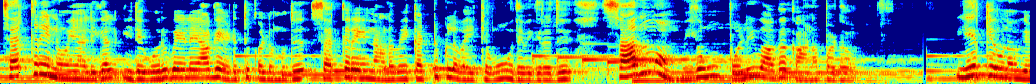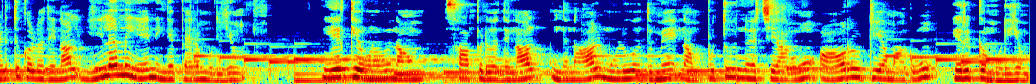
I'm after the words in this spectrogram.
சர்க்கரை நோயாளிகள் இதை ஒரு வேளையாக எடுத்துக்கொள்ளும் போது சர்க்கரையின் அளவை கட்டுக்குள்ளே வைக்கவும் உதவுகிறது. சர்மம் மிகவும் பொலிவாக காணப்படும். இயற்கை உணவு எடுத்துக்கொள்வதனால் இளமையை நீங்கள் பெற முடியும். இயற்கை உணவு நாம் சாப்பிடுவதனால் இந்த நாள் முழுவதுமே நாம் புத்துணர்ச்சியாகவும் ஆரோக்கியமாகவும் இருக்க முடியும்.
